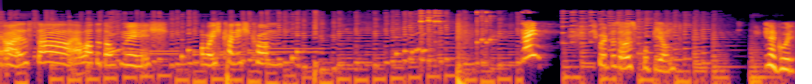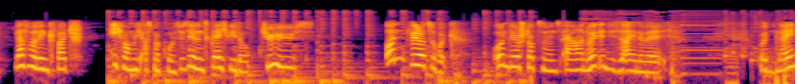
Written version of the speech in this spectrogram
Ja, er ist da. Er wartet auf mich. Aber ich kann nicht kommen. Wollte was ausprobieren. Na gut, lassen wir den Quatsch. Ich mache mich erstmal groß. Wir sehen uns gleich wieder. Tschüss. Und wieder zurück. Und wir stürzen uns erneut in diese eine Welt. Und nein,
